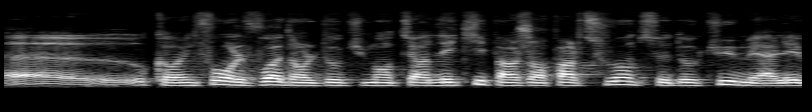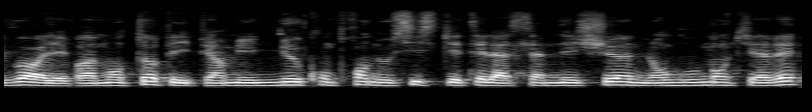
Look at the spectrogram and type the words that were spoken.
Euh, encore une fois, on le voit dans le documentaire de l'équipe. Hein, J'en parle souvent de ce docu, mais allez le voir, il est vraiment top et il permet de mieux comprendre aussi ce qu'était la Slam Nation, l'engouement qu'il y avait.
